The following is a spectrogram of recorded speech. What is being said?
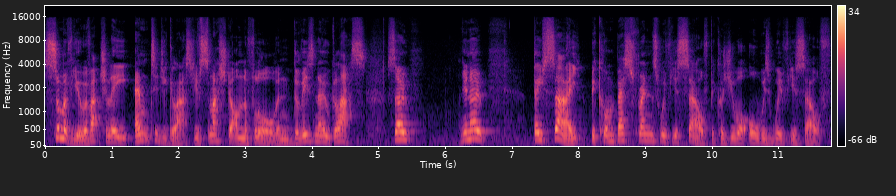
some of you have actually emptied your glass, you've smashed it on the floor, and there is no glass. So, you know, they say become best friends with yourself because you are always with yourself.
